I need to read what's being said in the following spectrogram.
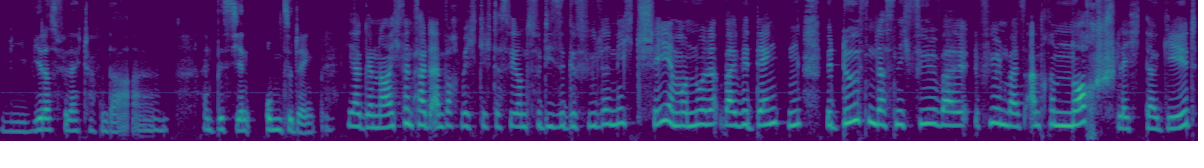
wie wir das vielleicht schaffen, da ähm, ein bisschen umzudenken. Ja, genau. Ich finde es halt einfach wichtig, dass wir uns für diese Gefühle nicht schämen und nur weil wir denken, wir dürfen das nicht fühlen, weil fühlen, weil es anderen noch schlechter geht,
